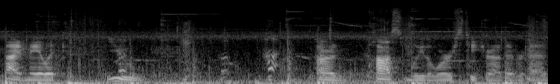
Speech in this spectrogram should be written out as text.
Alright, Malik. You... are possibly the worst teacher I've ever had.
